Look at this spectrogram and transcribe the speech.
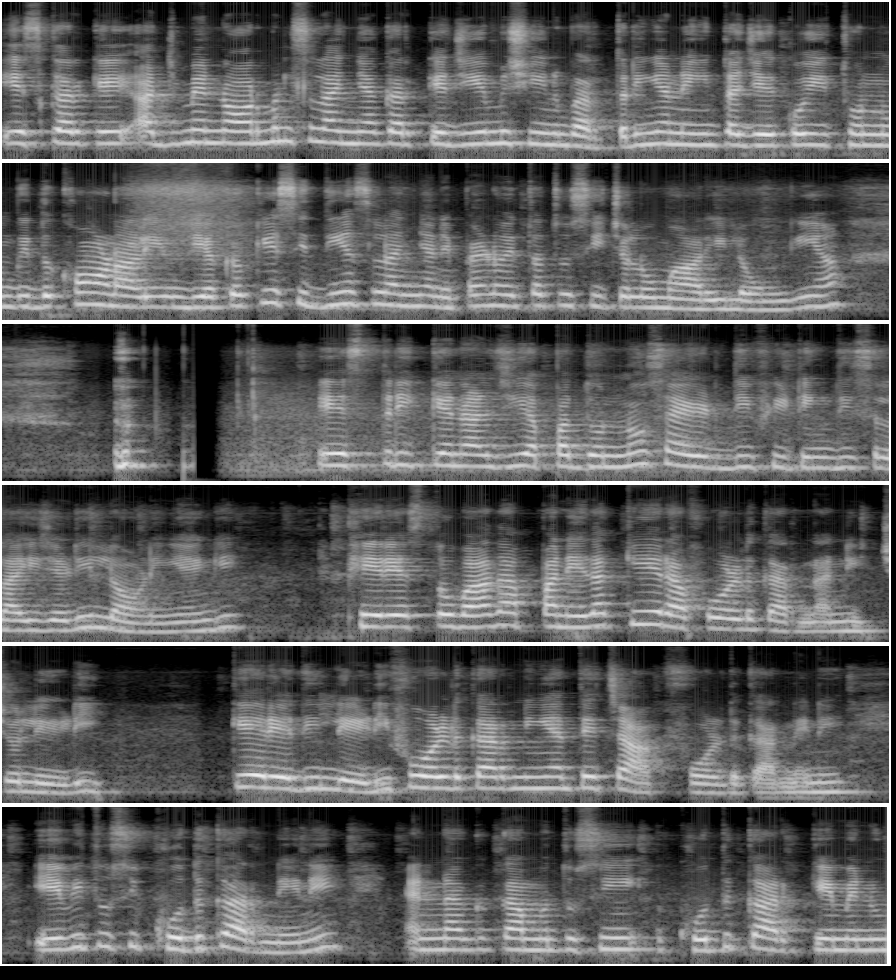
ਇਸ ਕਰਕੇ ਅੱਜ ਮੈਂ ਨਾਰਮਲ ਸਿਲਾਈਆਂ ਕਰਕੇ ਜੀ ਇਹ ਮਸ਼ੀਨ ਵਰਤ ਰਹੀਆਂ ਨਹੀਂ ਤਾਂ ਜੇ ਕੋਈ ਤੁਹਾਨੂੰ ਵੀ ਦਿਖਾਉਣ ਵਾਲੀ ਹੁੰਦੀ ਹੈ, ਕਿਉਂਕਿ ਇਹ ਸਿੱਧੀਆਂ ਸਿਲਾਈਆਂ ਨੇ ਭੈਣੋ, ਇਹ ਤਾਂ ਤੁਸੀਂ ਚਲੋ ਮਾਰ ਹੀ ਲਓਗੀਆਂ। ਇਸ ਤਰੀਕੇ ਨਾਲ ਜੀ ਆਪਾਂ ਦੋਨੋਂ ਸਾਈਡ ਦੀ ਫਿਟਿੰਗ ਦੀ ਸਿਲਾਈ ਜਿਹੜੀ ਲਾਉਣੀ ਹੈਗੀ। ਫਿਰ ਇਸ ਤੋਂ ਬਾਅਦ ਆਪਾਂ ਨੇ ਇਹਦਾ ਘੇਰਾ ਫੋਲਡ ਕਰਨਾ ਨੀਚੋਂ ਲੇੜੀ। ਘੇਰੇ ਦੀ ਲੇੜੀ ਫੋਲਡ ਕਰਨੀ ਹੈ ਤੇ ਚਾਕ ਫੋਲਡ ਕਰਨੇ ਨੇ। ਇਹ ਵੀ ਤੁਸੀਂ ਖੁਦ ਕਰਨੇ ਨੇ। ਇੰਨਾ ਕੁ ਕੰਮ ਤੁਸੀਂ ਖੁਦ ਕਰਕੇ ਮੈਨੂੰ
